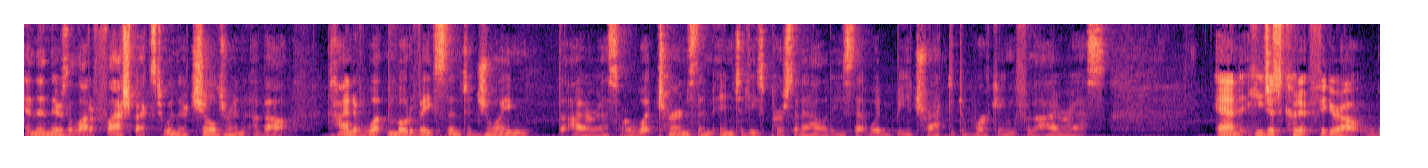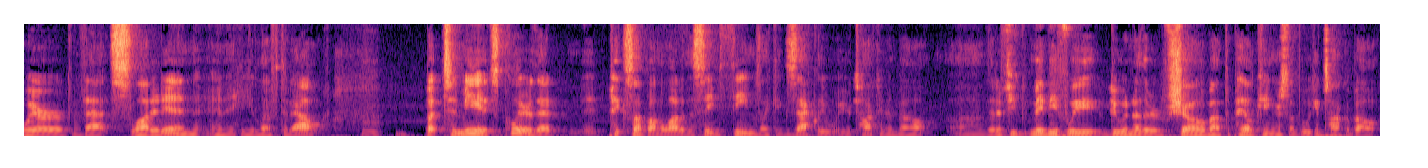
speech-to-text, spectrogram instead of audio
and then there's a lot of flashbacks to when they're children about kind of what motivates them to join the irs or what turns them into these personalities that would be attracted to working for the irs and he just couldn't figure out where that slotted in and he left it out. Hmm. But to me it's clear that it picks up on a lot of the same themes like exactly what you're talking about uh, that if you maybe if we do another show about the pale king or something we can talk about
